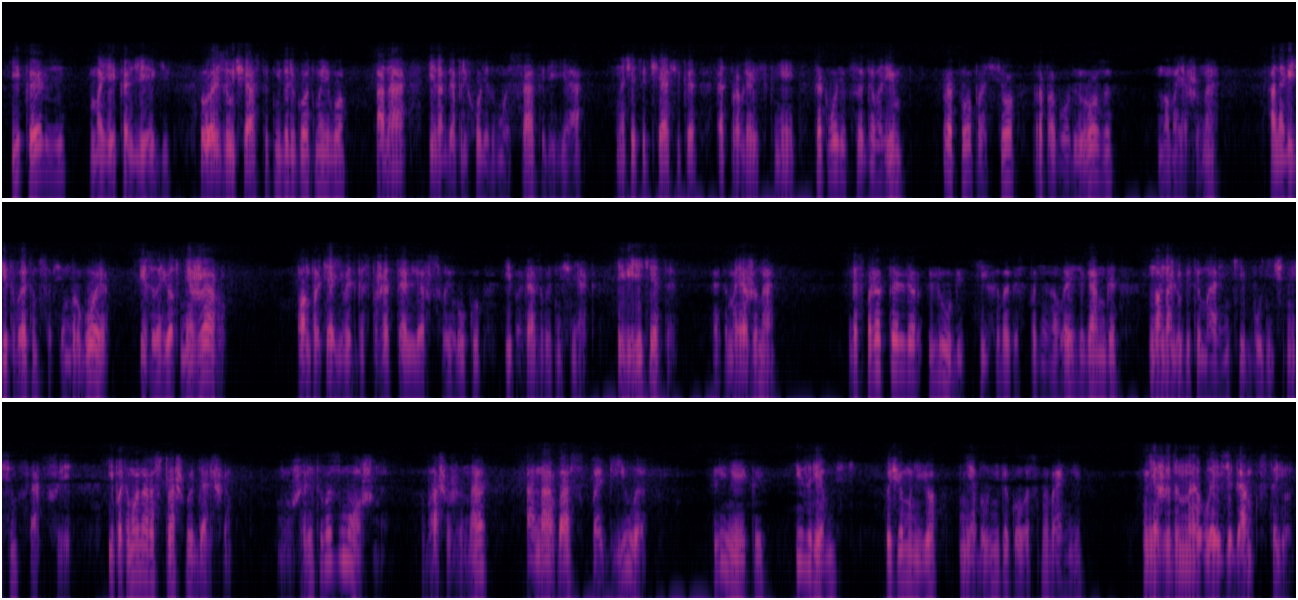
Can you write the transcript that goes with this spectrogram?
и к Эльзе, моей коллеге. У Эльзы участок недалеко от моего. Она иногда приходит в мой сад, или я на четверть часика отправляюсь к ней. Как водится, говорим про то, про сё, про погоду и розы. Но моя жена, она видит в этом совсем другое и задает мне жару. Он протягивает госпоже Теллер свою руку и показывает на снег. «И видите это? Это моя жена». Госпожа Теллер любит тихого господина Лейзиганга, но она любит и маленькие будничные сенсации. И потому она расспрашивает дальше. «Неужели это возможно? Ваша жена, она вас побила?» «Линейкой, из ревности. Причем у нее не было никакого основания». Неожиданно Лейзиганг встает.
